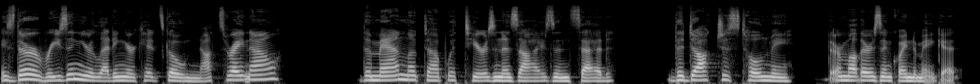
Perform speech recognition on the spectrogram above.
Is there a reason you're letting your kids go nuts right now? The man looked up with tears in his eyes and said, The doc just told me their mother isn't going to make it.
